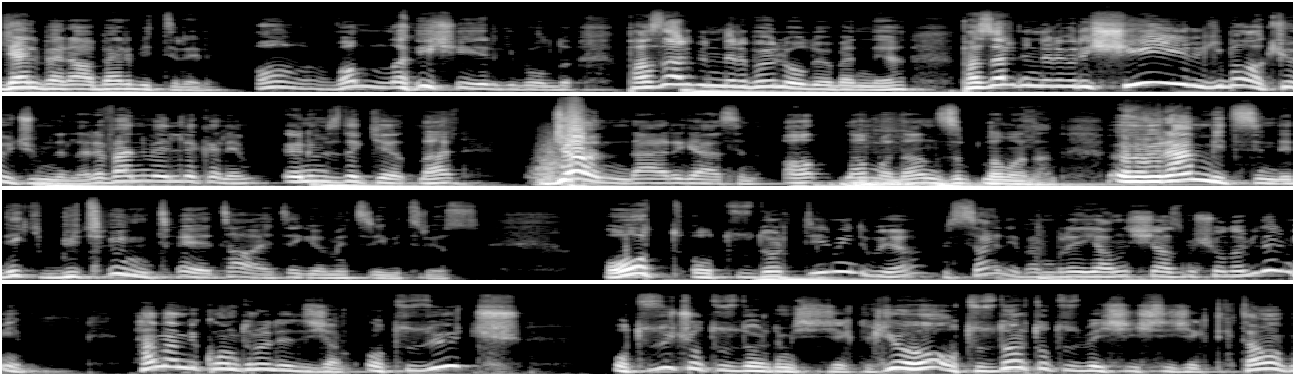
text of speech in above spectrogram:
Gel beraber bitirelim. Aa vallahi şiir gibi oldu. Pazar günleri böyle oluyor bende ya. Pazar günleri böyle şiir gibi akıyor cümleler. Efendim elde kalem, önümüzde kağıtlar. Gönder gelsin. Atlamadan zıplamadan. Öğren bitsin dedik. Bütün TET AET geometriyi bitiriyoruz. Ot 34 değil miydi bu ya? Bir saniye ben buraya yanlış yazmış olabilir miyim? Hemen bir kontrol edeceğim. 33 33 34'üm işleyecektik. Yo 34 35'i işleyecektik. Tamam.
